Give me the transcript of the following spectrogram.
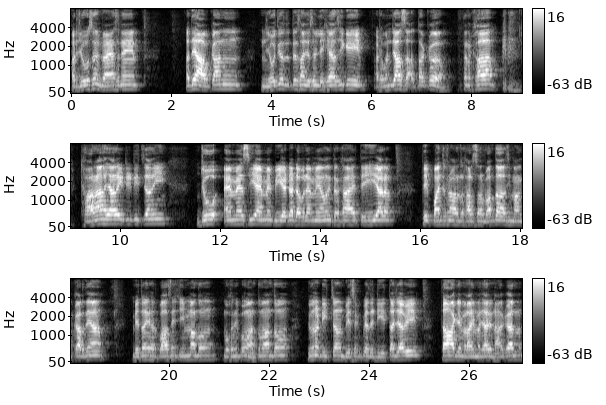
ਹਰਜੋਤ ਸਿੰਘ ਬੈਂਸ ਨੇ ਅਧਿਆਪਕਾਂ ਨੂੰ ਨਿਯੋਜਿਤ ਦਿੱਤੇ ਸਨ, ਜਿਸ ਵਿੱਚ ਲਿਖਿਆ ਸੀ ਕਿ 58 ਸਾਲ ਤੱਕ ਤਨਖਾਹ 18000 ਈਟੀ ਟੀਚਰਾਂ ਦੀ, ਜੋ ਐਮਐਸਸੀ ਐਮਏ ਬੀਐਡ ਦਾ ਡਬਲ ਐਮਏ ਉਹਨਾਂ ਦੀ ਤਨਖਾਹ ਹੈ 23000 ਤੇ 5% ਹਰ ਸਾਲ ਵਾਧਾ ਅਸੀਂ ਮੰਗ ਕਰਦੇ ਹਾਂ ਬੇਦਾਂ ਹਰਪਾਲ ਸਿੰਘ ਚੀਮਾ ਤੋਂ, ਮੁੱਖ ਭਗਵੰਤ ਮਾਨ ਤੋਂ ਵੀ ਉਹਨਾਂ ਟੀਚਰਾਂ ਨੂੰ ਬੇਸਿਕ ਪੇ ਤੇ ਡੀ ਦਿੱਤਾ ਜਾਵੇ, ਤਾਂ ਕਿ ਮੁਲਾਜ਼ਮ ਮੁਜ਼ਾਹਰੇ ਨਾ ਕਰਨ।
